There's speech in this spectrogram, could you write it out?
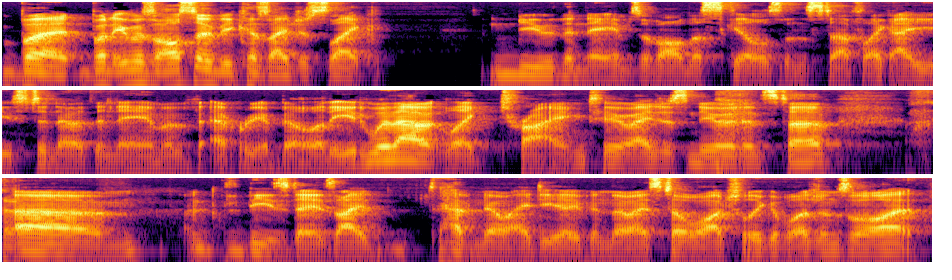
but but it was also because I just like knew the names of all the skills and stuff. Like I used to know the name of every ability without like trying to. I just knew it and stuff. um, these days, I have no idea, even though I still watch League of Legends a lot.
